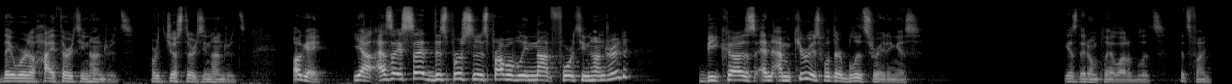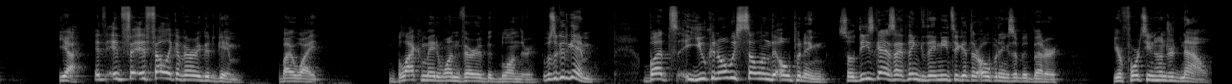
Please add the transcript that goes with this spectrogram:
they were high 1300s or just 1300s. Okay, yeah, as I said, this person is probably not 1400 because, and I'm curious what their blitz rating is. I guess they don't play a lot of blitz. It's fine. Yeah, it, it, it felt like a very good game by White. Black made one very big blunder. It was a good game. But you can always sell in the opening. So these guys, I think they need to get their openings a bit better. You're 1400 now.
